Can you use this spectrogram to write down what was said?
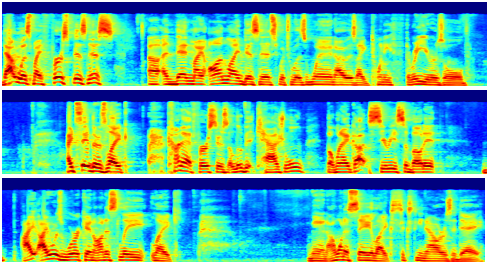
that was my first business. Uh, and then my online business, which was when I was like 23 years old. I'd say there's like kind of at first there's a little bit casual, but when I got serious about it, I, I was working honestly like man, I want to say like 16 hours a day,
